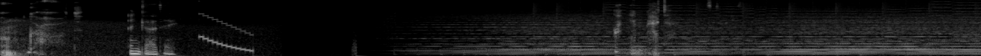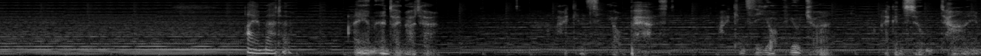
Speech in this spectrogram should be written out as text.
On God. And Gade. I am matter. I am matter. I am antimatter. I can see your past. I can see your future. I consume time,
